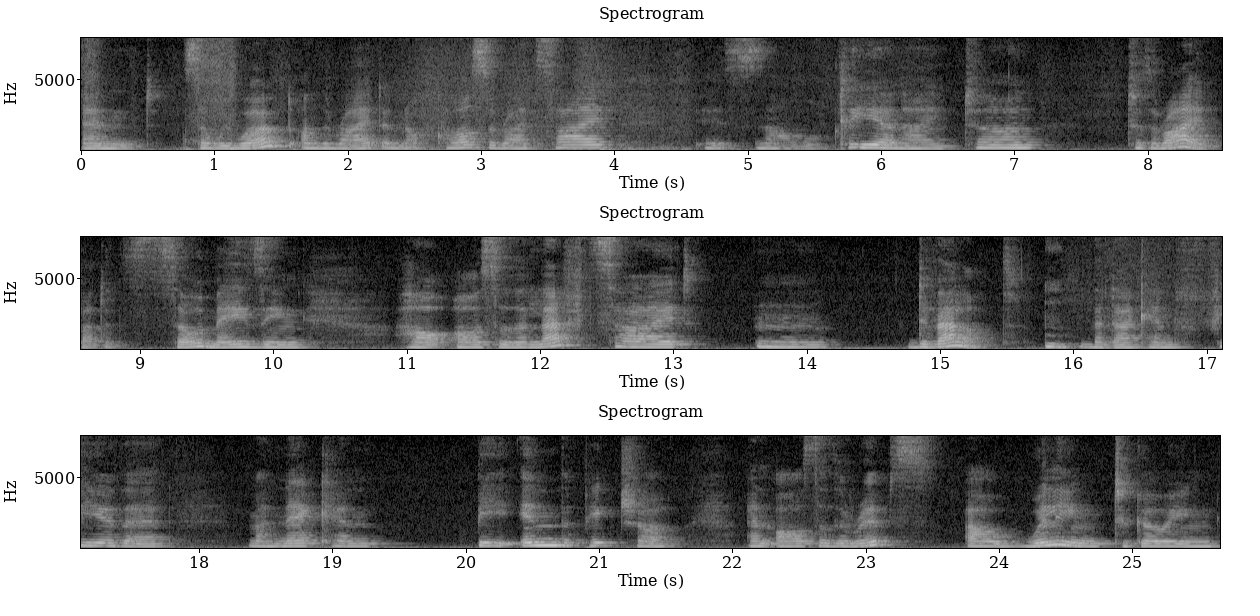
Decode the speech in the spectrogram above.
and so we worked on the right and of course the right side is now more clear and I turn to the right but it's so amazing how also the left side mm, developed. Mm-hmm. That I can feel that my neck can be in the picture, and also the ribs are willing to going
